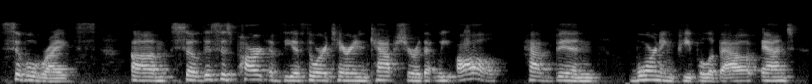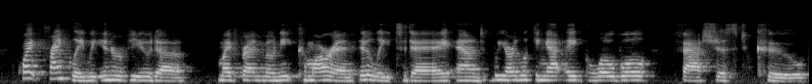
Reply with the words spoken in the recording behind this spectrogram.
civil rights, um, so this is part of the authoritarian capture that we all have been warning people about. And quite frankly, we interviewed uh, my friend Monique Camarra in Italy today, and we are looking at a global fascist coup,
